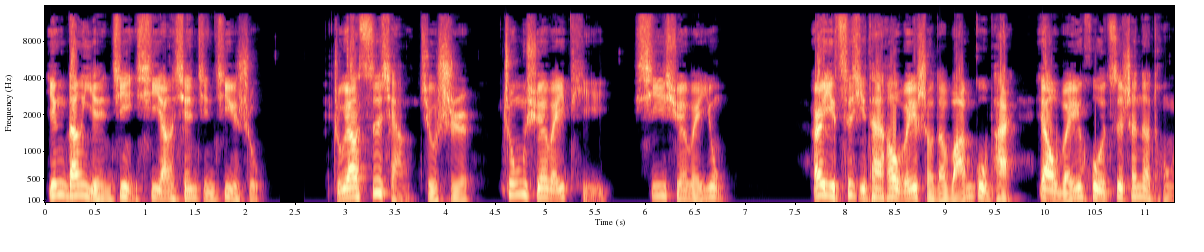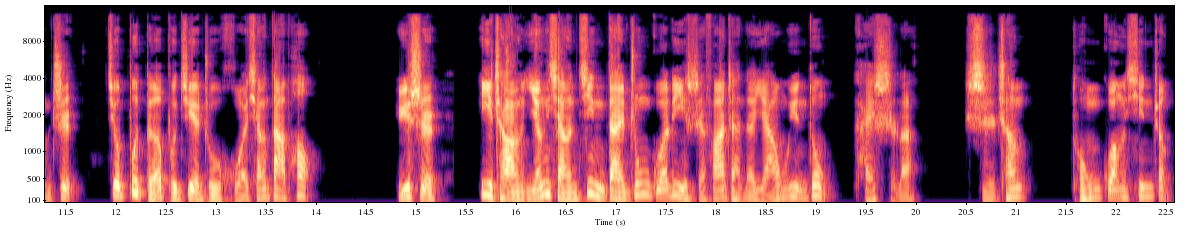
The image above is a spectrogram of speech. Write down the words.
应当引进西洋先进技术。主要思想就是中学为体，西学为用。而以慈禧太后为首的顽固派要维护自身的统治，就不得不借助火枪大炮。于是。一场影响近代中国历史发展的洋务运动开始了，史称“同光新政”。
